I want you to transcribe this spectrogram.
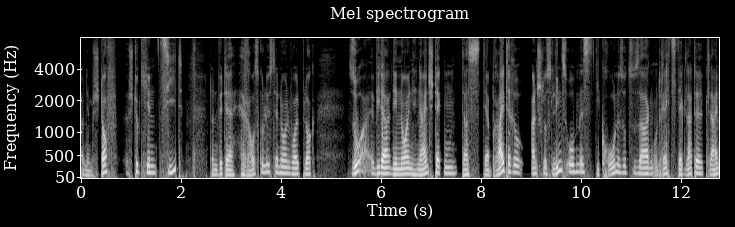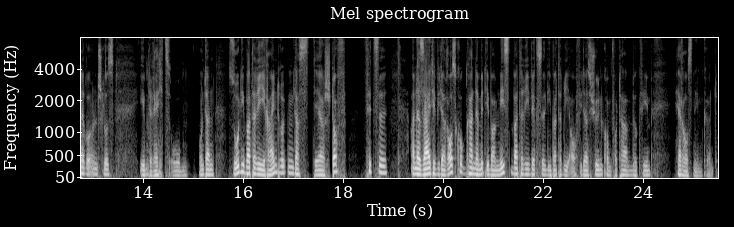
an dem Stoffstückchen zieht. Dann wird der herausgelöst, der 9 Volt Block. So wieder den neuen hineinstecken, dass der breitere Anschluss links oben ist, die Krone sozusagen, und rechts der glatte, kleinere Anschluss eben rechts oben. Und dann so die Batterie reindrücken, dass der Stofffitzel an der Seite wieder rausgucken kann, damit ihr beim nächsten Batteriewechsel die Batterie auch wieder schön komfortabel, bequem herausnehmen könnt.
